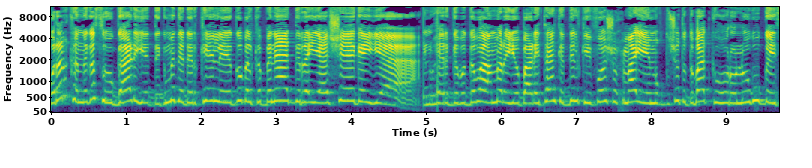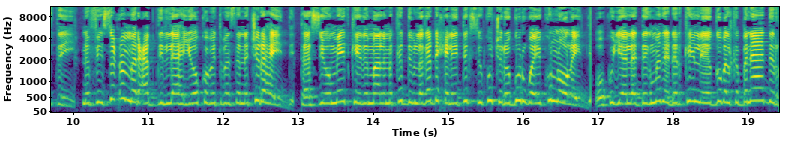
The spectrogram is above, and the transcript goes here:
wararka naga soo gaadhaya degmada dharkeenle ee gobolka banaadir ayaa sheegaya inuu heer gabagabaa marayo baadhitaanka dilkii foosha xumaaya ee muqdisho toddobaadkii hore loogu geystay nafiise cumar cabdilaahi oo koob iyo toban sano jir ahayd taasi oo meydkeeda maalmo kadib laga dhexelay digsi ku jira guriga ay ku noolayd oo ku yaalla degmada dharkeenle ee gobolka banaadir.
